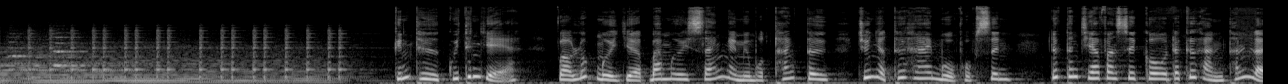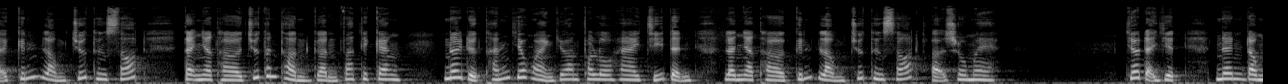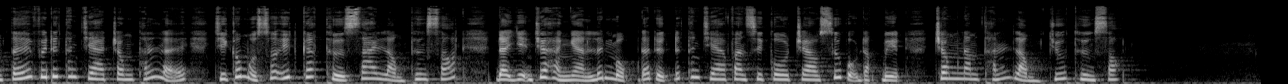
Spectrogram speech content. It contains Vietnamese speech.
Kính thưa quý thính giả, vào lúc 10 giờ 30 sáng ngày 11 tháng 4, Chủ nhật thứ hai mùa Phục sinh, Đức Thánh Cha Francisco đã cử hành thánh lễ kính lòng Chúa thương xót tại nhà thờ Chúa Thánh Thần gần Vatican, nơi được Thánh Giáo hoàng Gioan Phaolô II chỉ định là nhà thờ kính lòng Chúa thương xót ở Roma. Do đại dịch nên đồng tế với Đức Thánh Cha trong thánh lễ chỉ có một số ít các thừa sai lòng thương xót, đại diện cho hàng ngàn linh mục đã được Đức Thánh Cha Francisco trao sứ vụ đặc biệt trong năm thánh lòng Chúa thương xót.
